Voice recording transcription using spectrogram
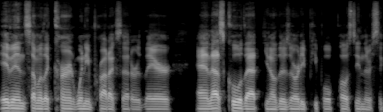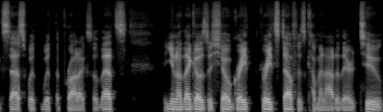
even some of the current winning products that are there. And that's cool that, you know, there's already people posting their success with with the product. So that's, you know, that goes to show great, great stuff is coming out of there too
